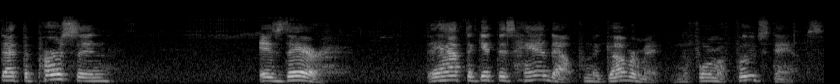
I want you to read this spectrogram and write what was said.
that the person is there. They have to get this handout from the government in the form of food stamps.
